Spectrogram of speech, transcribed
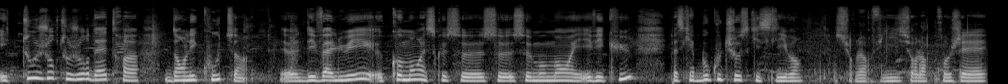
et toujours, toujours d'être dans l'écoute euh, d'évaluer comment est-ce que ce, ce, moment est vécu, parce qu'il y a beaucoup de choses qui se livrent sur leur vie, sur leurs projets.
